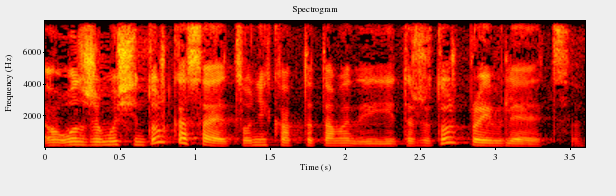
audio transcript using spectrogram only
он же мужчин тоже касается? У них как-то там это же тоже проявляется?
